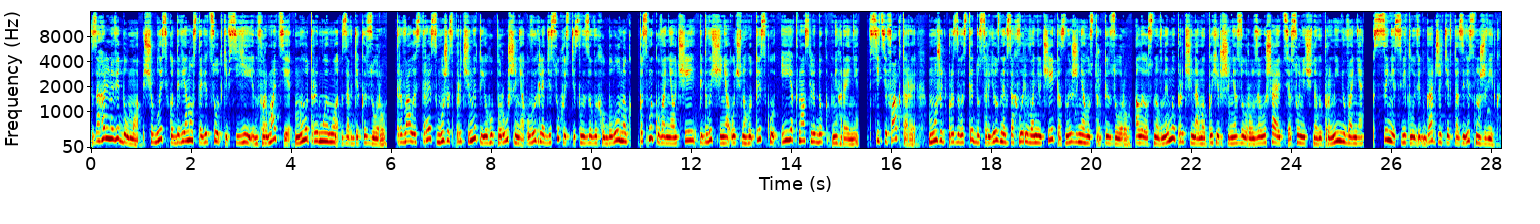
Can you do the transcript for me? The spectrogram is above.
Загально відомо, що близько 90% всієї інформації ми отримуємо завдяки зору. Тривалий стрес може спричинити його порушення у вигляді сухості слизових оболонок, посмикування очей, підвищення очного тиску і, як наслідок, мігрені. Всі ці фактори можуть призвести до серйозних захворювань очей та зниження гостроти зору, але основними причинами погіршення зору залишаються сонячне випромінювання, синє світло від гаджетів та, звісно ж, вік.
